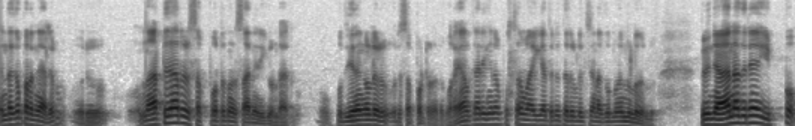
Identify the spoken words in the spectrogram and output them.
എന്തൊക്കെ പറഞ്ഞാലും ഒരു നാട്ടുകാരുടെ ഒരു സപ്പോർട്ട് എന്നൊരു സാധനം എനിക്കുണ്ടായിരുന്നു. പൊതുജനങ്ങളുടെ ഒരു ഒരു സപ്പോർട്ട് ഉണ്ടായിരുന്നു കുറേ ആൾക്കാർ ഇങ്ങനെ പുസ്തകം വായിക്കാത്തൊരു തെറി വിളിച്ച് നടക്കുന്നു എന്നുള്ളതുള്ളൂ പിന്നെ ഞാനതിനെ ഇപ്പം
